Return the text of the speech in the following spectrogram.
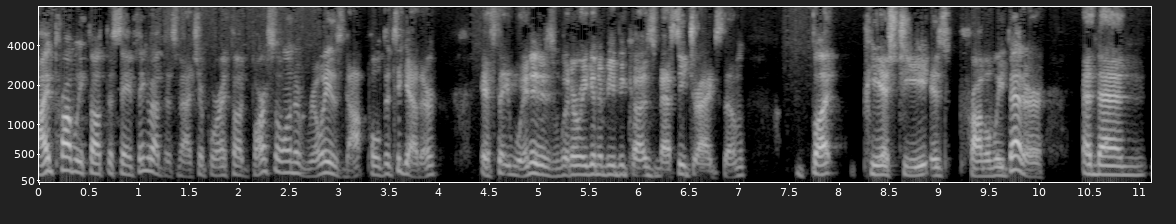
I probably thought the same thing about this matchup, where I thought Barcelona really has not pulled it together. If they win, it is literally going to be because Messi drags them. But PSG is probably better. And then,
